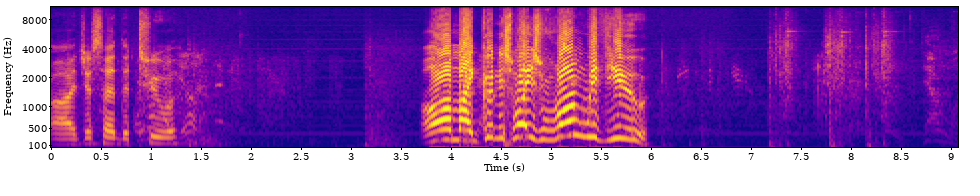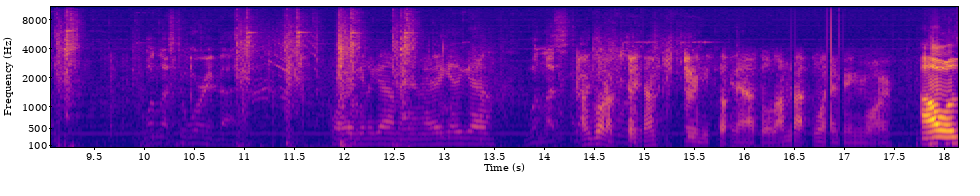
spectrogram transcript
Oh, I just heard the What two. am I doing? Oh my goodness! What is wrong with you? Down one. One less to worry about. Where are we gonna go, man? Where are we gonna go? One less I'm straggler going to worry upstairs. I'm shooting these fucking assholes. I'm not playing anymore. I was.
